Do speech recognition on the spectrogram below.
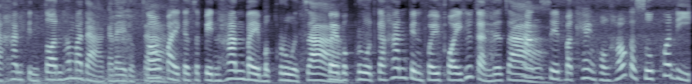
ก็หั่นเป็นตอนธรรมดาก็ได้ดอกจ้าต่อไปก็จะเป็นหั่นใบบักกรูดจ้าใบบักกรูดก็หั่นเป็นฝอยๆคือกันเด้อจ้าหั่นเศษบักแข้งของเฮาก็สุกพอดี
